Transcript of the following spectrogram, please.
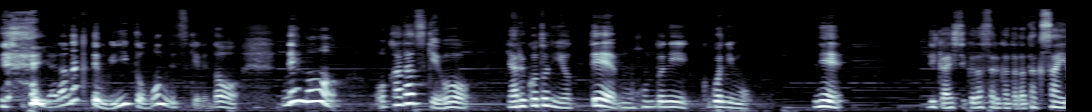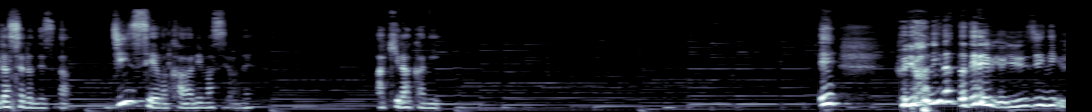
言ってやらなくてもいいと思うんですけれど、でも、お片付けをやることによって、もう本当にここにもね、理解してくださる方がたくさんいらっしゃるんですが、人生は変わりますよね。明らかに。え、不要になったテレビを友人に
